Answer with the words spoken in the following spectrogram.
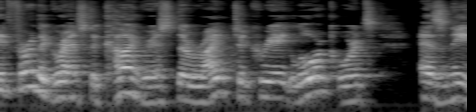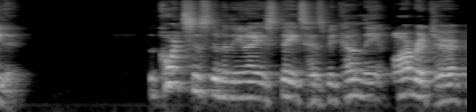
It further grants to Congress the right to create lower courts as needed. The court system in the United States has become the arbiter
